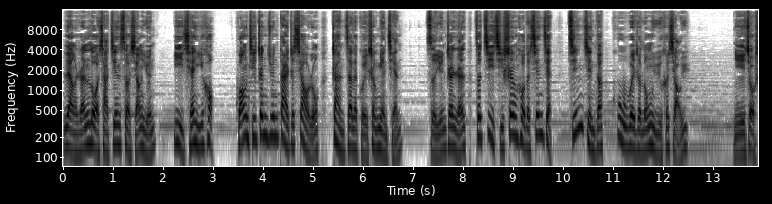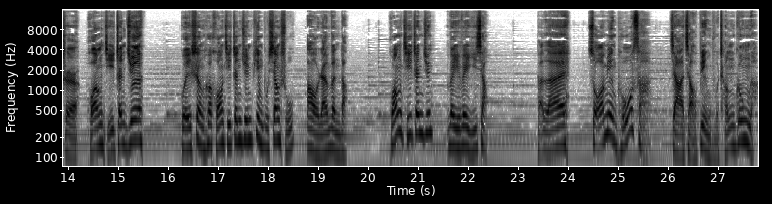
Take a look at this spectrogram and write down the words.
两人落下金色祥云，一前一后，黄极真君带着笑容站在了鬼圣面前，紫云真人则记起身后的仙剑，紧紧地护卫着龙宇和小玉。你就是黄极真君？鬼圣和黄极真君并不相熟，傲然问道。黄极真君微微一笑，看来。索命菩萨家教并不成功啊！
